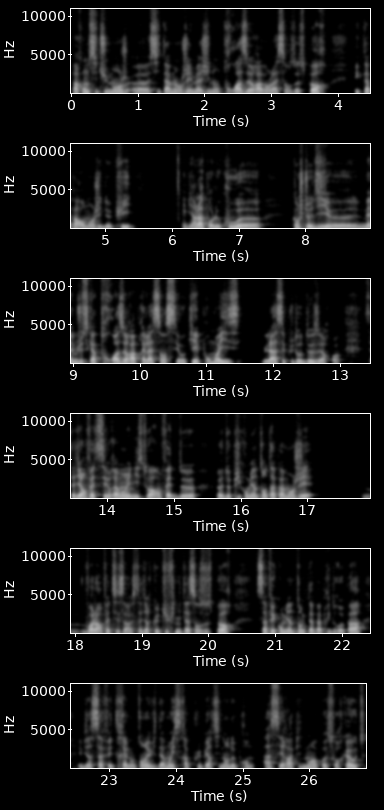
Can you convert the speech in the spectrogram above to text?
Par contre, si tu manges, euh, si as mangé, imaginons 3 heures avant la séance de sport et que tu n'as pas remangé depuis, eh bien là, pour le coup, euh, quand je te dis euh, même jusqu'à 3 heures après la séance, c'est ok. Pour moi, là, c'est plutôt 2 heures. C'est-à-dire, en fait, c'est vraiment une histoire, en fait, de depuis combien de temps tu n'as pas mangé voilà, en fait, c'est ça. C'est-à-dire que tu finis ta séance de sport, ça fait combien de temps que tu n'as pas pris de repas? Eh bien, ça fait très longtemps. Évidemment, il sera plus pertinent de prendre assez rapidement un post-workout.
